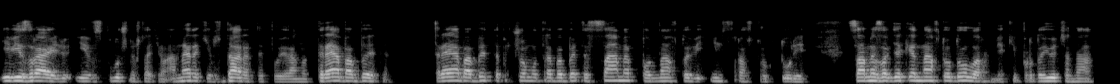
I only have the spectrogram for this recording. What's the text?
І в Ізраїлю, і в Сполучених Штатів Америки вдарити по Ірану. Треба бити. Треба бити, причому треба бити саме по нафтовій інфраструктурі, саме завдяки нафтодоларам, які продаються на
